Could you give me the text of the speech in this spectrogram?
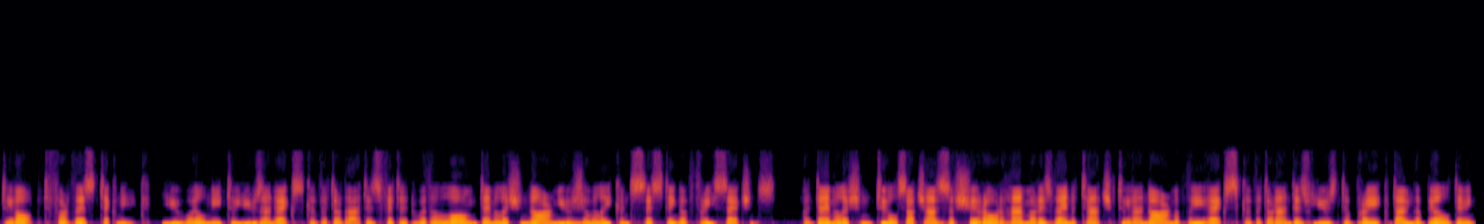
To opt for this technique, you will need to use an excavator that is fitted with a long demolition arm usually consisting of three sections. A demolition tool such as a shear or hammer is then attached to an arm of the excavator and is used to break down the building.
